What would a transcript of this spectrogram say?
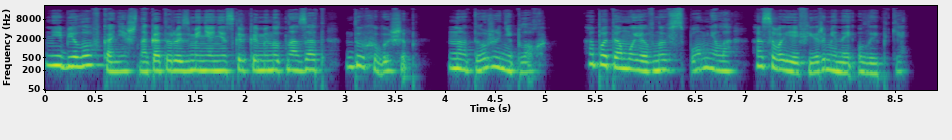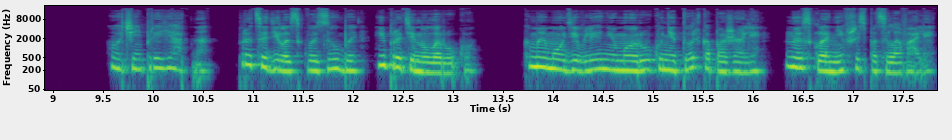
Не Белов, конечно, который из меня несколько минут назад дух вышиб, но тоже неплох. А потому я вновь вспомнила о своей фирменной улыбке. «Очень приятно», – процедила сквозь зубы и протянула руку. К моему удивлению, мою руку не только пожали, но и склонившись поцеловали.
